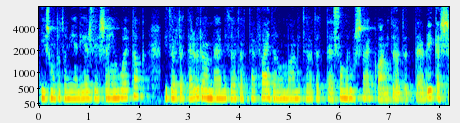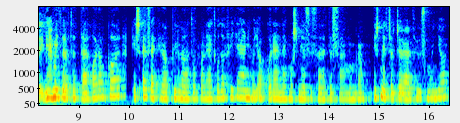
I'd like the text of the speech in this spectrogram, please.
és mondhatom, milyen érzéseim voltak, mi töltött el örömmel, mi töltött el fájdalommal, mi töltött el szomorúsággal, mi töltött el békességgel, mi töltött el haraggal, és ezekre a pillanatokra lehet odafigyelni, hogy akkor ennek most mi az üzenete számomra. És még csak Gerald Hughes mondja,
